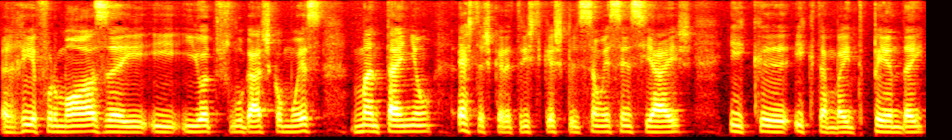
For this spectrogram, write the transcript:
a Ria Formosa e, e, e outros lugares como esse mantenham estas características que lhes são essenciais e que, e que também dependem,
